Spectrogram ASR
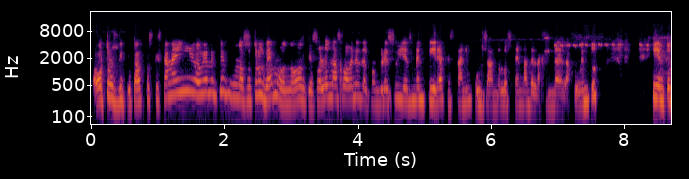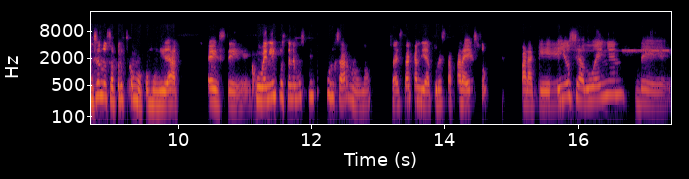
otros diputados pues que están ahí, obviamente nosotros vemos, ¿no? Que son los más jóvenes del Congreso y es mentira que están impulsando los temas de la agenda de la juventud. Y entonces nosotros como comunidad este, juvenil pues tenemos que impulsarnos, ¿no? O sea, esta candidatura está para eso, para que ellos se adueñen de,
